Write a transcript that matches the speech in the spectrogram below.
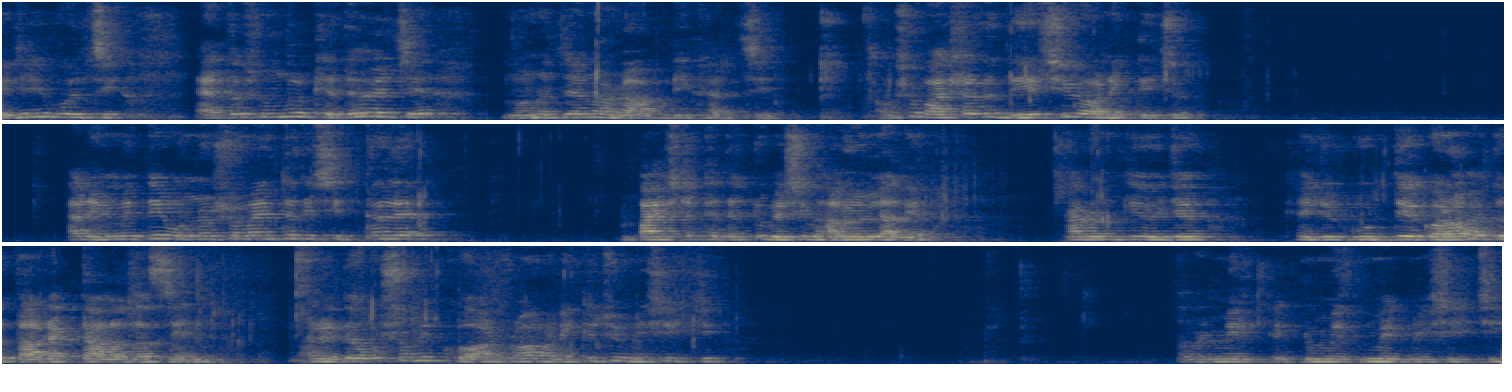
নিজেই বলছি, এত সুন্দর খেতে হয়েছে, মনে হচ্ছে যেন রাবড়ি খাচ্ছি। অবশ্য পায়েসটাতে দিয়েছিও অনেক কিছু। আর এমনিতেই অন্য সময় থেকে শীতকালে পায়েসটা খেতে একটু বেশি ভালোই লাগে। কারণ কি ওই যে খেজুর গুড় দিয়ে করা হয় তো তার একটা আলাদা সেন্ট আর এতে অবশ্য আমি খোয়া অনেক কিছু মিশিয়েছি। তারপরে মিল্ক, একটু মিল্ক মেড মিশিয়েছি,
